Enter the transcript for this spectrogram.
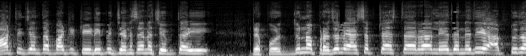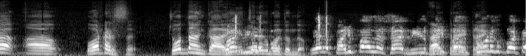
భారతీయ జనతా పార్టీ టీడీపీ జనసేన చెబుతాయి. రేపు పొద్దున్న ప్రజలు యాక్సెప్ట్ చేస్తారా లేదనేది అప్ టు ద ఓటర్స్ చూద్దాం ఇంకా ఏం జరగబోతుందో వీళ్ళ పరిపాలన సార్ వీళ్ళ. చూడకపోతే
